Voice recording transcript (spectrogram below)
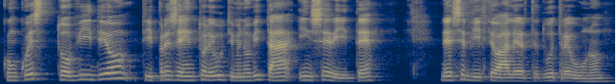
Con questo video ti presento le ultime novità inserite nel servizio Alert 231.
